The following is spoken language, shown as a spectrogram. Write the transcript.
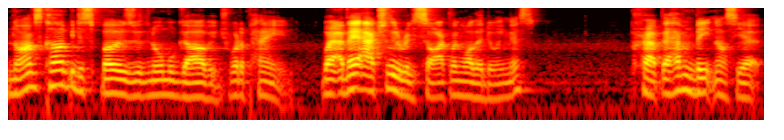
Knives can't be disposed with normal garbage. What a pain. Wait, are they actually recycling while they're doing this? Crap, they haven't beaten us yet.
